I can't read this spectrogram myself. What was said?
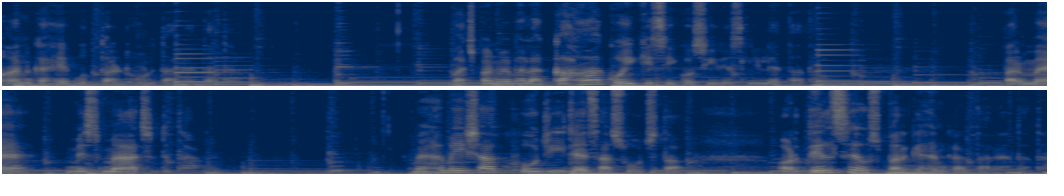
अनकहे उत्तर ढूंढता रहता था। बचपन में भला कहाँ कोई किसी को सीरियसली लेता था? पर मैं मिसमैच्ड था। मैं हमेशा खोजी जैसा सोचता और दिल से उस पर गहन करता रहता था।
